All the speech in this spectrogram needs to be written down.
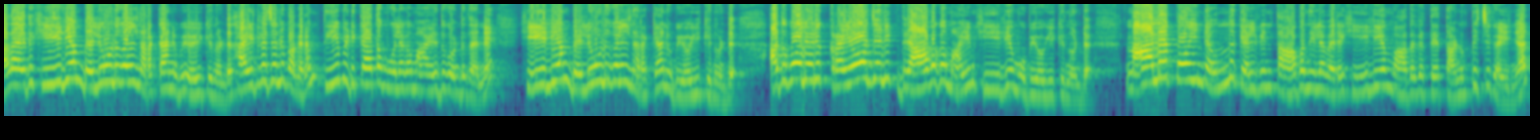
അതായത് ഹീലിയം ബലൂണുകളിൽ നിറക്കാൻ ഉപയോഗിക്കുന്നുണ്ട്. ഹൈഡ്രജന് പകരം തീ പിടിക്കാത്ത മൂലകമായതുകൊണ്ട് തന്നെ ഹീലിയം ബലൂണുകളിൽ നിറയ്ക്കാൻ ഉപയോഗിക്കുന്നുണ്ട്. അതുപോലെ ഒരു ക്രയോജനിക് ദ്രാവകമായും ഹീലിയം ഉപയോഗിക്കുന്നുണ്ട്. നാല് പോയിന്റ് ഒന്ന് കെൽവിൻ താപനില വരെ ഹീലിയം വാതകത്തെ തണുപ്പിച്ചു കഴിഞ്ഞാൽ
